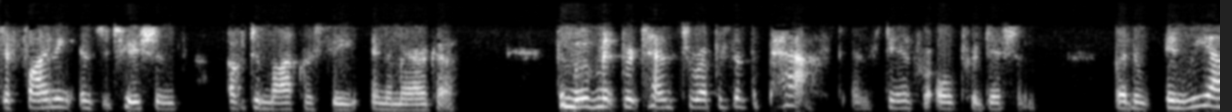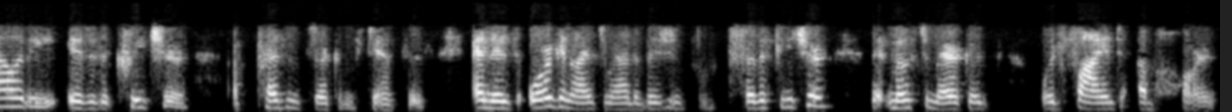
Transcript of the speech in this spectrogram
defining institutions of democracy in America. The movement pretends to represent the past and stand for old traditions, but in reality, it is a creature of present circumstances and is organized around a vision for, for the future that most Americans would find abhorrent.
